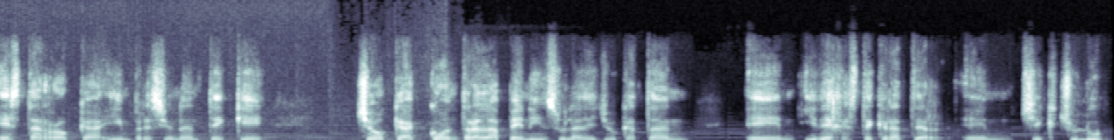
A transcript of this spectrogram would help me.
esta roca impresionante que choca contra la península de Yucatán en, y deja este cráter en Chicxulub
